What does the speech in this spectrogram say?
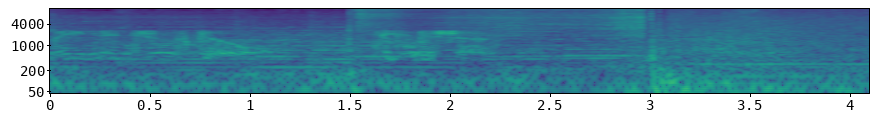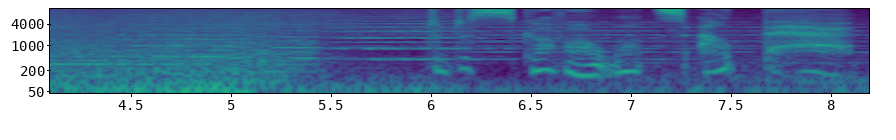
Main engines go. Ignition. To discover what's out there.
